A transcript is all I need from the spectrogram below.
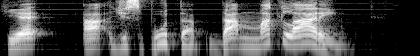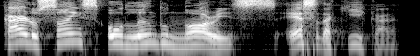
que é a disputa da McLaren. Carlos Sainz ou Lando Norris? Essa daqui, cara,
